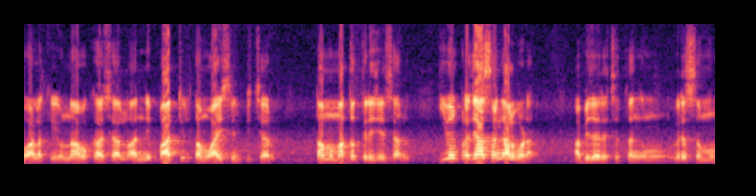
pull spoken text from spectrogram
వాళ్ళకి ఉన్న అవకాశాల్లో అన్ని పార్టీలు తమ వాయిస్ వినిపించారు. తమ మద్దతు తెలియజేశారు. ఈవెన్ ప్రజా సంఘాలు కూడా. అభ్యుదయ రచితంగము విరసము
